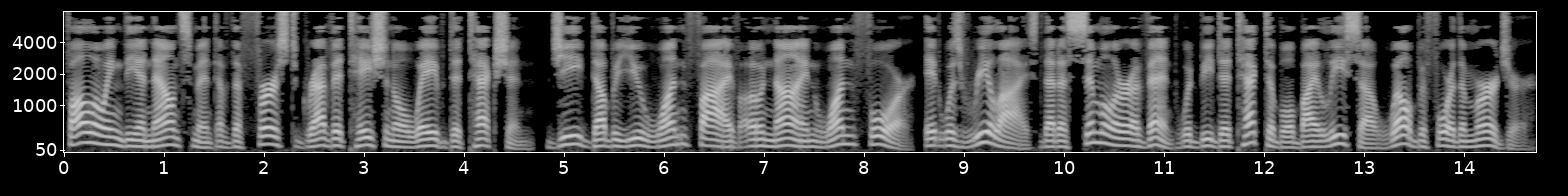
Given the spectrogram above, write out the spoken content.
Following the announcement of the first gravitational wave detection, GW150914, it was realized that a similar event would be detectable by LISA well before the merger.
